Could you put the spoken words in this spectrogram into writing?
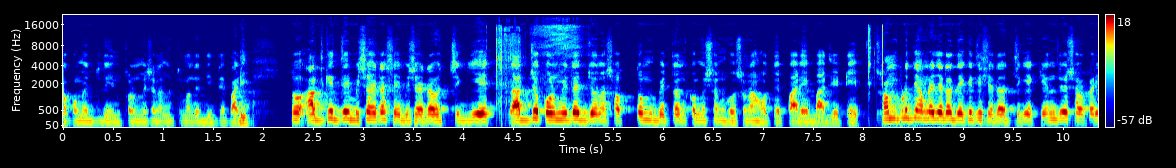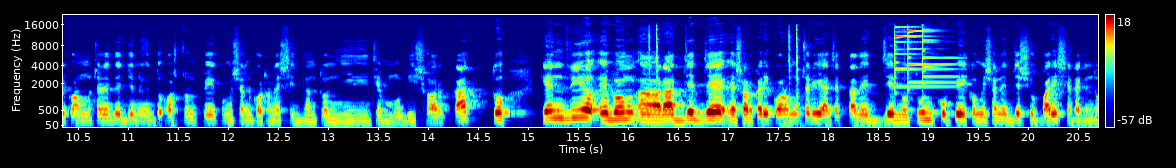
রকমের যদি ইনফরমেশন আমি তোমাদের দিতে পারি। তো আজকের যে বিষয়টা, সেই বিষয়টা হচ্ছে গিয়ে রাজ্য কর্মীদের জন্য সপ্তম বেতন কমিশন ঘোষণা হতে পারে। বাজেটে সম্প্রতি আমরা যেটা দেখেছি সেটা হচ্ছে গিয়ে কেন্দ্রীয় সরকারি কর্মচারীদের জন্য কিন্তু অষ্টম পে কমিশন গঠনের সিদ্ধান্ত নিয়ে নিয়েছে মোদী সরকার। তো কেন্দ্রীয় এবং রাজ্যের যে সরকারি কর্মচারী আছে তাদের যে নতুন পে কমিশনের যে সুপারিশ সেটা কিন্তু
